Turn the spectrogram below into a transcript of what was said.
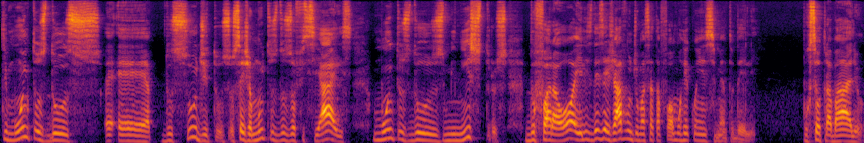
que muitos dos, é, é, dos súditos, ou seja, muitos dos oficiais, muitos dos ministros do faraó, eles desejavam de uma certa forma o reconhecimento dele por seu trabalho,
